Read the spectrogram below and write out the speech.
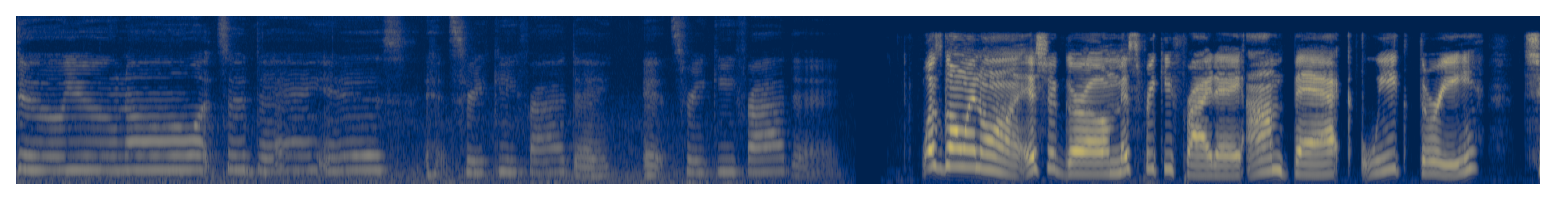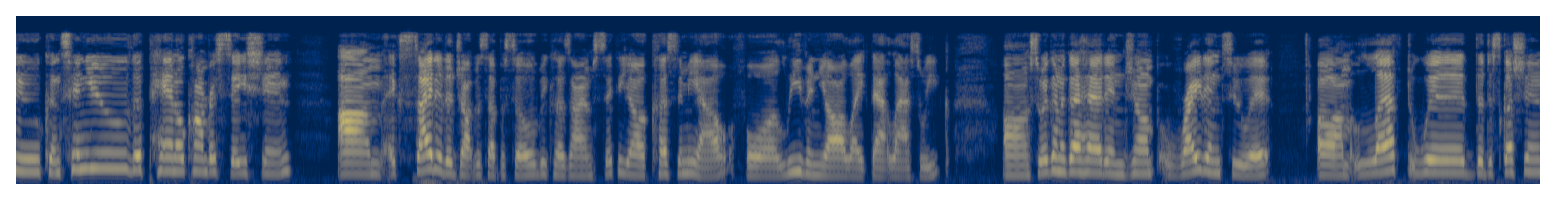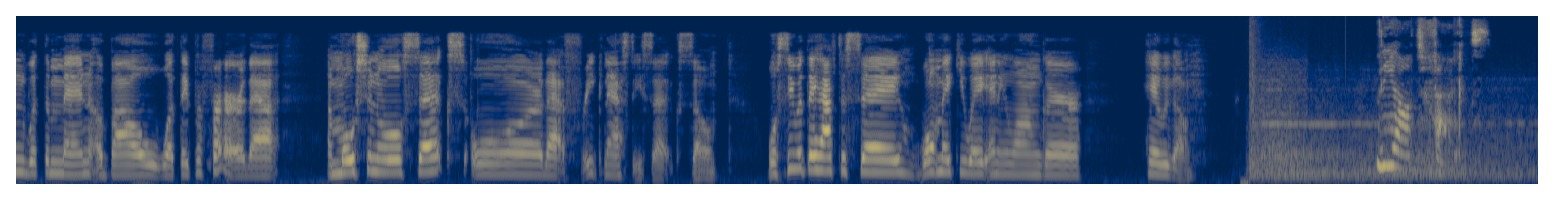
Do you know what today is? It's Freaky Friday. It's Freaky Friday. What's going on? It's your girl, Miss Freaky Friday. I'm back week three to continue the panel conversation. I'm excited to drop this episode because I'm sick of y'all cussing me out for leaving y'all like that last week. Uh, so we're gonna go ahead and jump right into it. Um, left with the discussion with the men about what they prefer that emotional sex or that freak nasty sex. So we'll see what they have to say. Won't make you wait any longer. Here we go. The artifacts.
